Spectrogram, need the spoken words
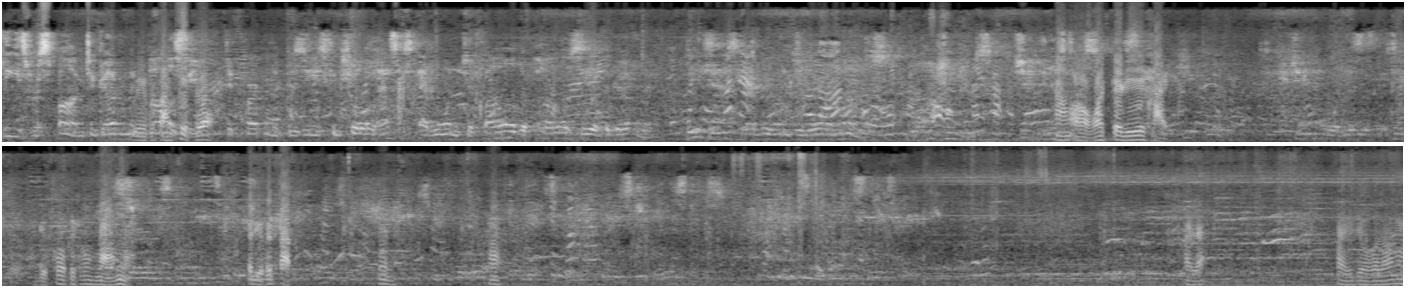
Please respond to government We've got policy. it, yeah. Department of Disease Control asks everyone to follow the policy of the government. Please ask everyone to wear a mask. ทางออกวัดเจดีย์ไข่ เดี๋ยวพ่อไปเข้าห้องน้ำหน่อยแล้วเดี๋ยวไปตัดนั่นฮะไปล ะใส่วิดีโอแล้วไง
